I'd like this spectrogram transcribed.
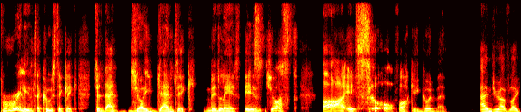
brilliant acoustic lick to that gigantic middle eight is just ah, it's so fucking good, man. and you have like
